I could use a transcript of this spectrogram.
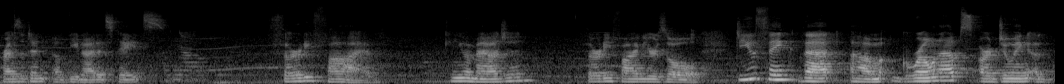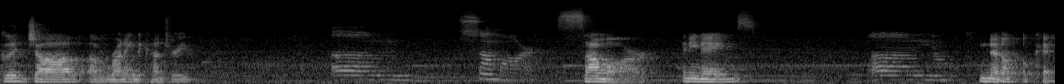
President of the United States? No. 35. Can you imagine? 35 years old. Do you think that um, grown ups are doing a good job of running the country? Um, some are. Some are. Any names? No. No, okay.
